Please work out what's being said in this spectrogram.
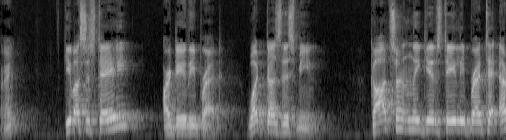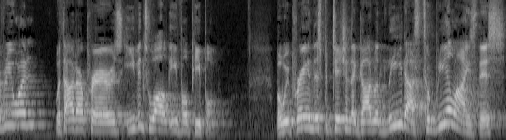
right? Give us this day our daily bread. What does this mean? God certainly gives daily bread to everyone without our prayers, even to all evil people. But we pray in this petition that God would lead us to realize this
